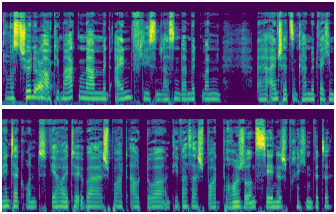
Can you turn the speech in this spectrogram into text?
du musst schön ja. immer auch die Markennamen mit einfließen lassen, damit man äh, einschätzen kann, mit welchem Hintergrund wir heute über Sport, Outdoor und die Wassersportbranche und Szene sprechen, bitte.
